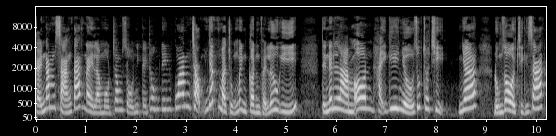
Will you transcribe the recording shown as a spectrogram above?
cái năm sáng tác này là một trong số những cái thông tin quan trọng nhất mà chúng mình cần phải lưu ý Thế nên làm ơn hãy ghi nhớ giúp cho chị nhá. Đúng rồi, chính xác.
